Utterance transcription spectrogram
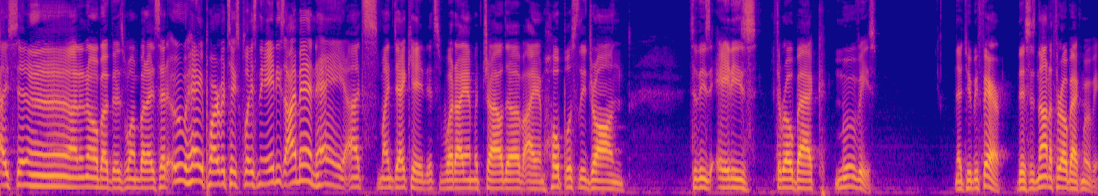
I said uh, I don't know about this one, but I said, "Ooh, hey, part of it takes place in the '80s. I'm in. Hey, uh, it's my decade. It's what I am a child of. I am hopelessly drawn to these '80s throwback movies." Now, to be fair, this is not a throwback movie.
